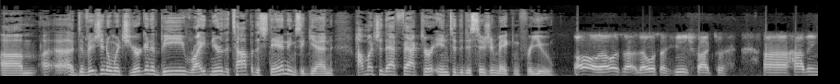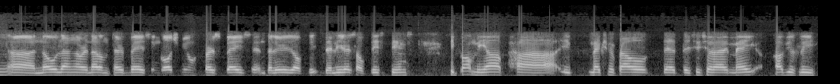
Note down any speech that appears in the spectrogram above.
um, a, a, division in which you're going to be right near the top of the standings again. How much did that factor into the decision making for you? Oh, that was a, that was a huge factor. Uh, having uh, Nolan Arenado on third base and Goldschmidt on first base, and the leaders of the, the leaders of these teams it pumped me up. Uh, it makes me proud the decision I made. Obviously,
